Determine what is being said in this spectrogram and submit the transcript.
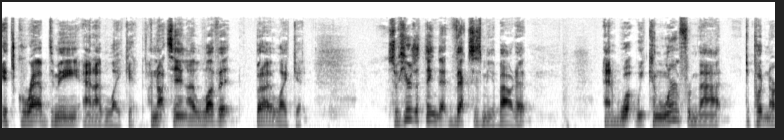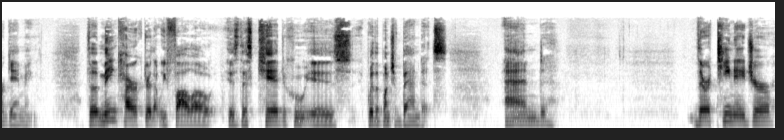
it's grabbed me and I like it. I'm not saying I love it, but I like it. So here's a thing that vexes me about it and what we can learn from that to put in our gaming. The main character that we follow is this kid who is with a bunch of bandits. And they're a teenager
